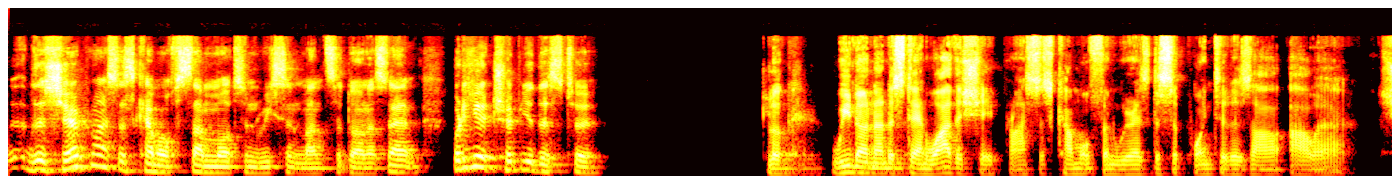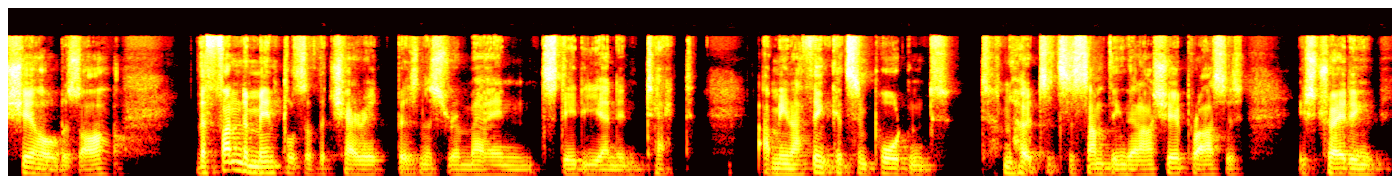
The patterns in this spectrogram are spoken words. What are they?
The share price has come off somewhat in recent months, Adonis. And What do you attribute this to? Look, we don't understand why the share price has come off, and we're as disappointed as our shareholders are. The fundamentals of the Chariot business remain steady and intact. I mean, I think it's important to note it's something that our share price is trading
